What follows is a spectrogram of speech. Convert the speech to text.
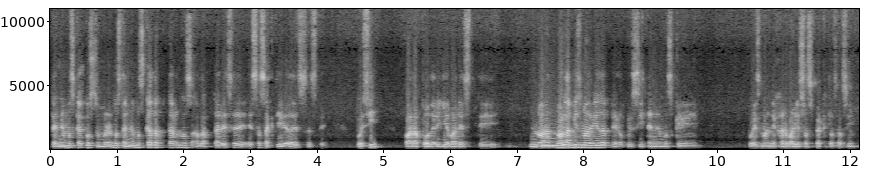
tenemos que acostumbrarnos, tenemos que adaptarnos, adaptar ese, esas actividades, este, pues sí, para poder llevar este, no, no la misma vida, pero pues sí tenemos que pues manejar varios aspectos así.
